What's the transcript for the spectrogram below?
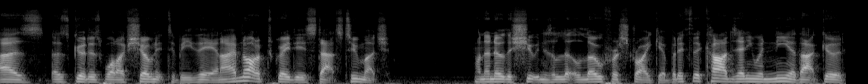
as as good as what I've shown it to be there, and I have not upgraded his stats too much. And I know the shooting is a little low for a striker, but if the card is anywhere near that good,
